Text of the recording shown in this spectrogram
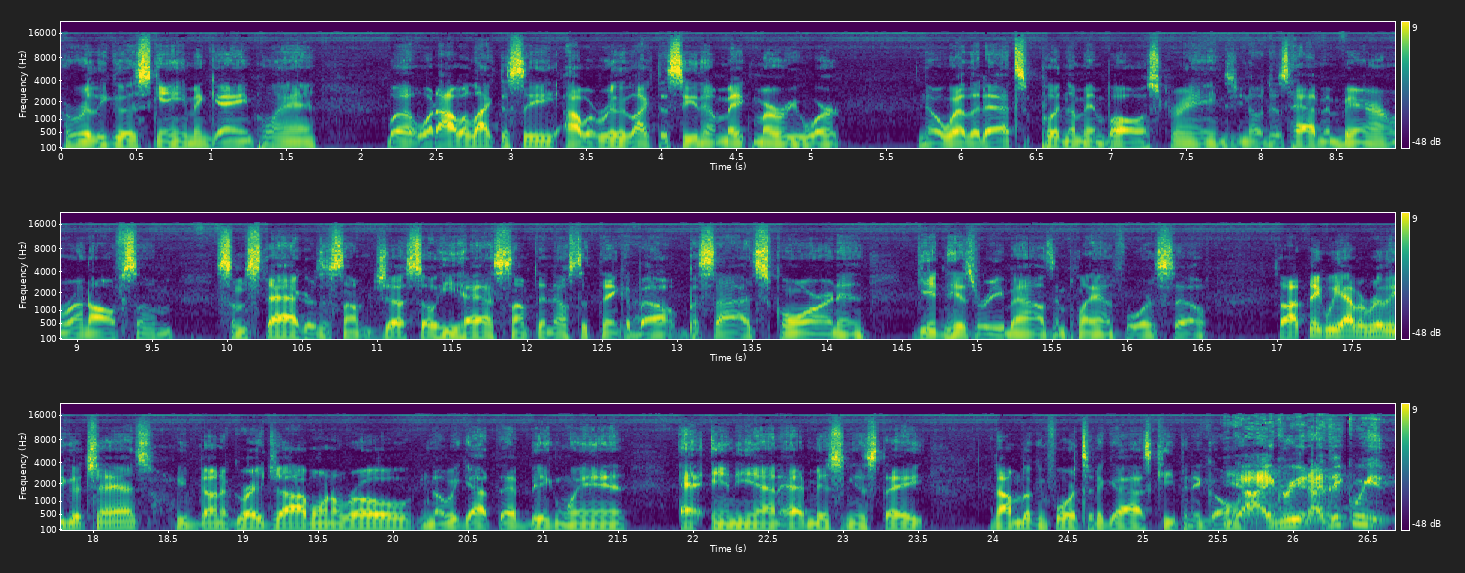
a really good scheme and game plan. But what I would like to see, I would really like to see them make Murray work. You know, whether that's putting them in ball screens, you know, just having Beran run off some some staggers or something, just so he has something else to think yeah. about besides scoring and getting his rebounds and playing for himself. So I think we have a really good chance. We've done a great job on the road. You know, we got that big win at Indiana, at Michigan State. And I'm looking forward to the guys keeping it going. Yeah, I agree. And I think we,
